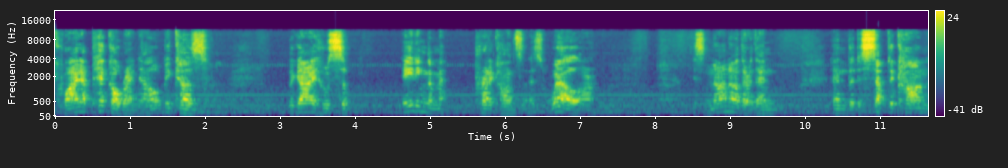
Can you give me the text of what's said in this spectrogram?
quite a pickle right now because the guy who's aiding the Predacons as well are is none other than than the Decepticon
